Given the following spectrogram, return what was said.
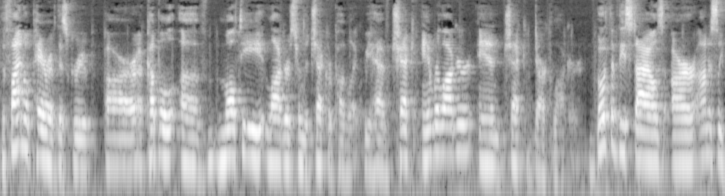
The final pair of this group are a couple of malty lagers from the Czech Republic. We have Czech Amber Lager and Czech Dark Lager. Both of these styles are honestly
